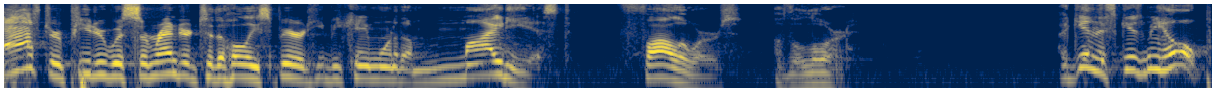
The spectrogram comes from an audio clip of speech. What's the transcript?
after Peter was surrendered to the Holy Spirit, he became one of the mightiest followers of the Lord. Again, this gives me hope.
